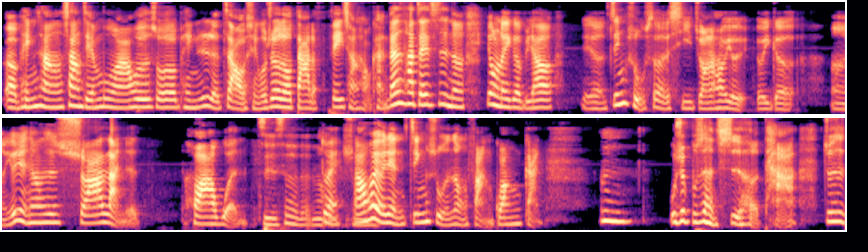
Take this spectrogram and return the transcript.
呃平常上节目啊，或者说平日的造型，我觉得都搭的非常好看，但是他这次呢，用了一个比较。呃，金属色的西装，然后有有一个，嗯、呃，有点像是刷染的花纹，紫色的那种，对，然后会有点金属的那种反光感。嗯，我觉得不是很适合他，就是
